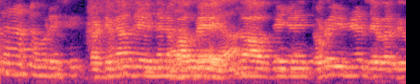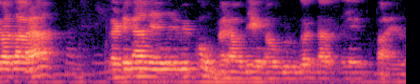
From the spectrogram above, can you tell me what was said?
ਦੇ ਨਾ ਪਾ ਦੇ ਗੱਡੀਆਂ ਦੇ ਦਿਨ ਬਾਬੇ ਆਪ ਦੇ ਜਿਹੜੇ ਥੋੜੇ ਜਿਹੇ ਸੇਵਾ ਸੇਵਾਦਾਰਾਂ ਗੱਡੀਆਂ ਦੇ ਦਿਨ ਵੀ ਘੁੰਮ ਫਿਰ ਆਉਂਦੇ ਦੇਖੋ ਗੁਰੂ ਘਰ ਦਰਸੇ ਪਾਇਓ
